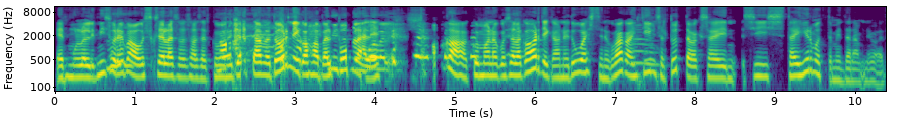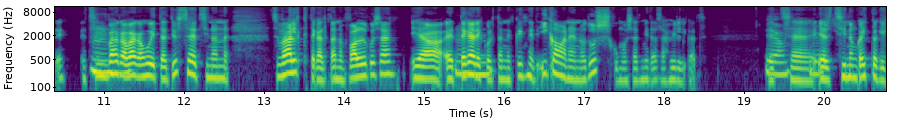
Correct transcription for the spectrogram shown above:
et mul oli nii suur ebausk selles osas, et kui me no. nüüd jätame torni koha peal pooleli, aga kui ma nagu selle kaardiga nüüd uuesti nagu väga intiimselt tuttavaks sain, siis ta ei hirmuta mind enam niimoodi, et see on väga-väga mm -hmm. huvitav, et just see, et siin on see välk tegelikult annab valguse ja et mhm. tegelikult on need kõik need iganenud uskumused, mida sa hülgad. et see just. ja siin on ka ikkagi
